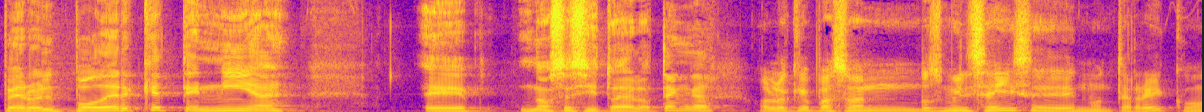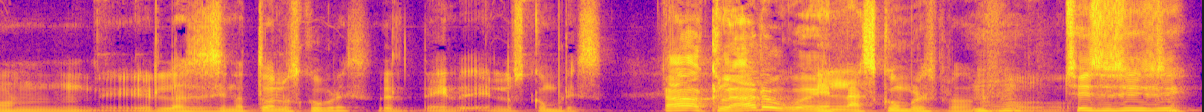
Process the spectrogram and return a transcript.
Pero el poder que tenía, eh, no sé si todavía lo tenga. O lo que pasó en 2006 en Monterrey con eh, el asesinato en los cumbres. En, en los cumbres. Ah, claro, güey. En las cumbres, perdón. Sí, sí, sí, sí. Sí.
